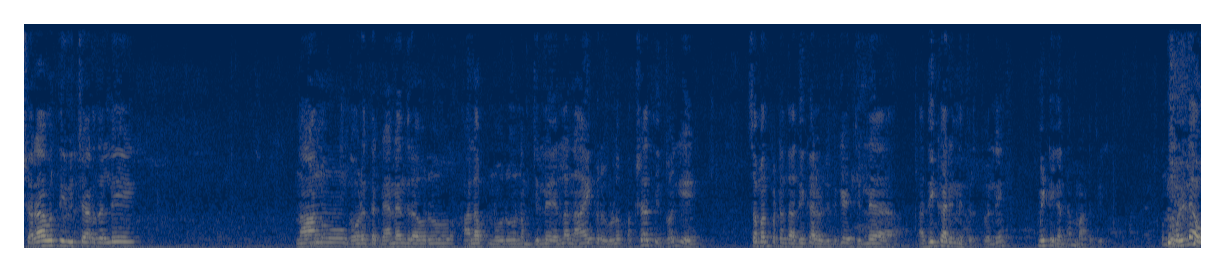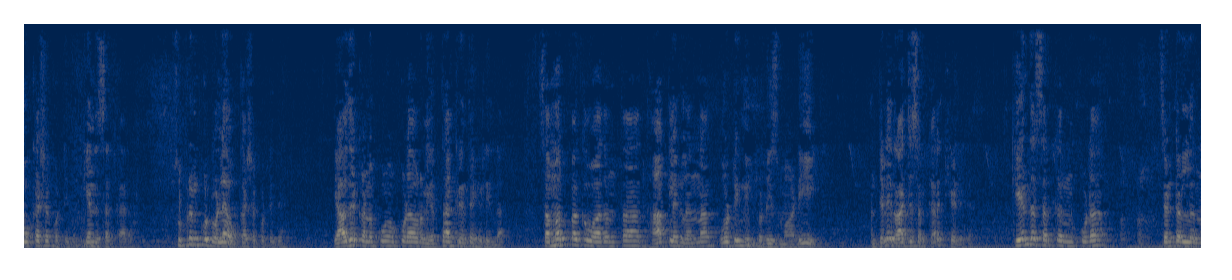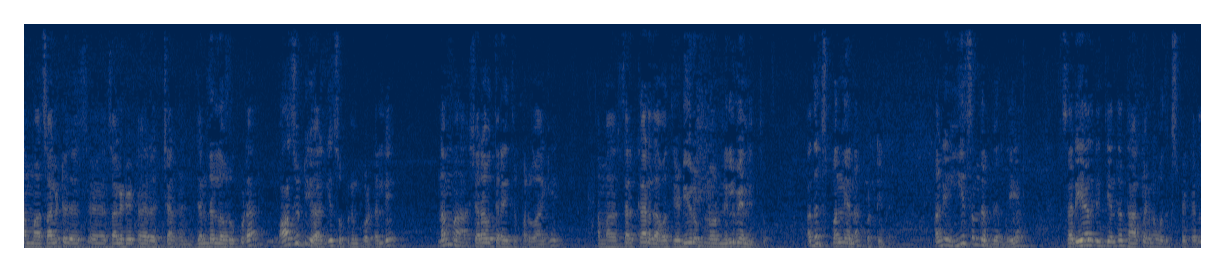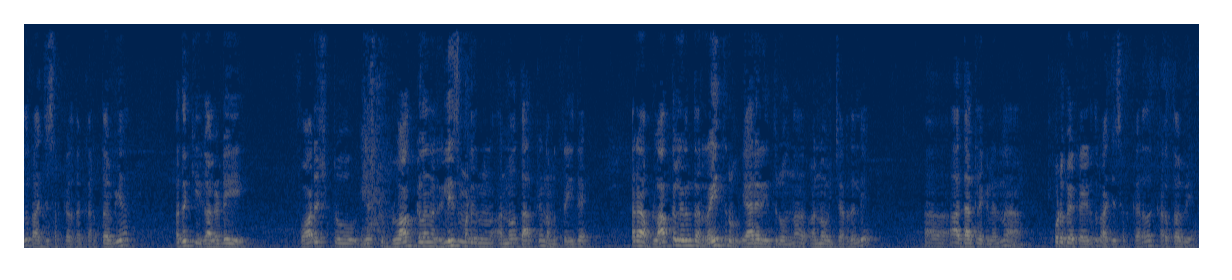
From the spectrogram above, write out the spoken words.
ಶರಾವತಿ ವಿಚಾರದಲ್ಲಿ ನಾನು ಗೌರವ ಜ್ಞಾನೇಂದ್ರ ಅವರು ಹಾಲಪ್ಪನವರು ನಮ್ಮ ಜಿಲ್ಲೆಯ ಎಲ್ಲ ನಾಯಕರುಗಳು ಪಕ್ಷಾತೀತವಾಗಿ ಸಂಬಂಧಪಟ್ಟಂತ ಅಧಿಕಾರಿಗಳ ಜೊತೆಗೆ ಜಿಲ್ಲೆಯ ಅಧಿಕಾರಿ ನೇತೃತ್ವದಲ್ಲಿ ಮೀಟಿಂಗ್ ಅನ್ನ ಮಾಡಿದ್ವಿ. ಒಂದು ಒಳ್ಳೆ ಅವಕಾಶ ಕೊಟ್ಟಿದೆ ಕೇಂದ್ರ ಸರ್ಕಾರ. ಸುಪ್ರೀಂ ಕೋರ್ಟ್ ಒಳ್ಳೆ ಅವಕಾಶ ಕೊಟ್ಟಿದೆ. ಯಾವುದೇ ಕಾರಣಕ್ಕೂ ಕೂಡ ಅವ್ರನ್ನ ಎತ್ತಾಕ್ರಿ ಅಂತ ಹೇಳಿಲ್ಲ. ಸಮರ್ಪಕವಾದಂತ ದಾಖಲೆಗಳನ್ನ ಕೋರ್ಟಿಗೆ ನೀವು ಪ್ರೊಡ್ಯೂಸ್ ಮಾಡಿ ಅಂತೇಳಿ ರಾಜ್ಯ ಸರ್ಕಾರ ಕೇಳಿದೆ. ಕೇಂದ್ರ ಸರ್ಕಾರ ಕೂಡ ಸೆಂಟ್ರಲ್ ನಮ್ಮ ಸಾಲಿಡೇಟರ್ ಜನರಲ್ ಅವರು ಕೂಡ ಪಾಸಿಟಿವ್ ಆಗಿ ಸುಪ್ರೀಂ ಕೋರ್ಟ್ ಅಲ್ಲಿ ನಮ್ಮ ಶರಾವತಿ ರೈತರ ಪರವಾಗಿ ನಮ್ಮ ಸರ್ಕಾರದ ಅವತ್ತು ಯಡಿಯೂರಪ್ಪನವ್ರ ನಿಲುವೇನಿತ್ತು. ಅದಕ್ಕೆ ಸ್ಪಂದನೆಯನ್ನ ಕೊಟ್ಟಿದೆ ಹಾಗೆ ಈ ಸಂದರ್ಭದಲ್ಲಿ ಸರಿಯಾದ ರೀತಿಯಿಂದ ದಾಖಲೆಗಳನ್ನು ಒದಗಿಸಬೇಕಾದ್ರೆ ರಾಜ್ಯ ಸರ್ಕಾರದ ಕರ್ತವ್ಯ. ಅದಕ್ಕೆ ಈಗ ಆಲ್ರೆಡಿ ಫಾರೆಸ್ಟ್ ಎಷ್ಟು ಬ್ಲಾಕ್ಗಳನ್ನು ರಿಲೀಸ್ ಮಾಡಿದ್ರು ಅನ್ನೋ ದಾಖಲೆ ನಮ್ಮ ಹತ್ರ ಇದೆ. ಆದರೆ ಆ ಬ್ಲಾಕ್ ಅಲ್ಲಿರುವಂತಹ ರೈತರು ಯಾರ್ಯಾರು ಇದ್ರು ಅನ್ನೋ ಅನ್ನೋ ವಿಚಾರದಲ್ಲಿ ಆ ದಾಖಲೆಗಳನ್ನ ಕೊಡಬೇಕಾಗಿರೋದು ರಾಜ್ಯ ಸರ್ಕಾರದ ಕರ್ತವ್ಯ.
